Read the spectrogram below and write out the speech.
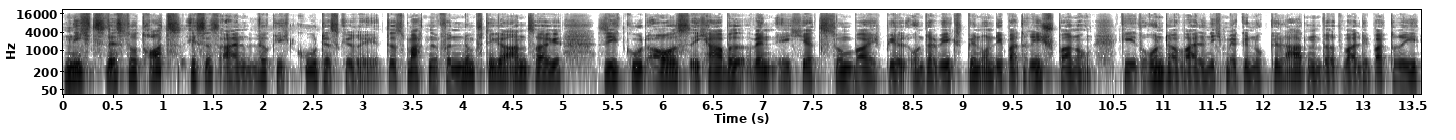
Nichtsdestotrotz ist es ein wirklich gutes Gerät. Das macht eine vernünftige Anzeige, sieht gut aus. Ich habe, wenn ich jetzt zum Beispiel unterwegs bin und die Batteriespannung geht runter, weil nicht mehr genug geladen wird, weil die Batterie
